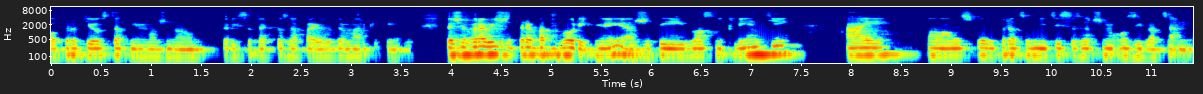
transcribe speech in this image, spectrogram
oproti ostatným možno, ktorí sa takto zapájajú do marketingu. Takže vravíš, že treba tvoriť, hej, a že tí vlastne klienti aj spolupracovníci sa začnú ozývať sami.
